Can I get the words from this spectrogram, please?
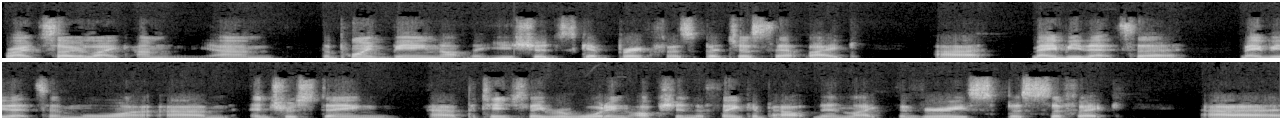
Right. So, like, um, um, the point being not that you should skip breakfast, but just that, like, uh, maybe that's a maybe that's a more um, interesting, uh, potentially rewarding option to think about than like the very specific uh,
